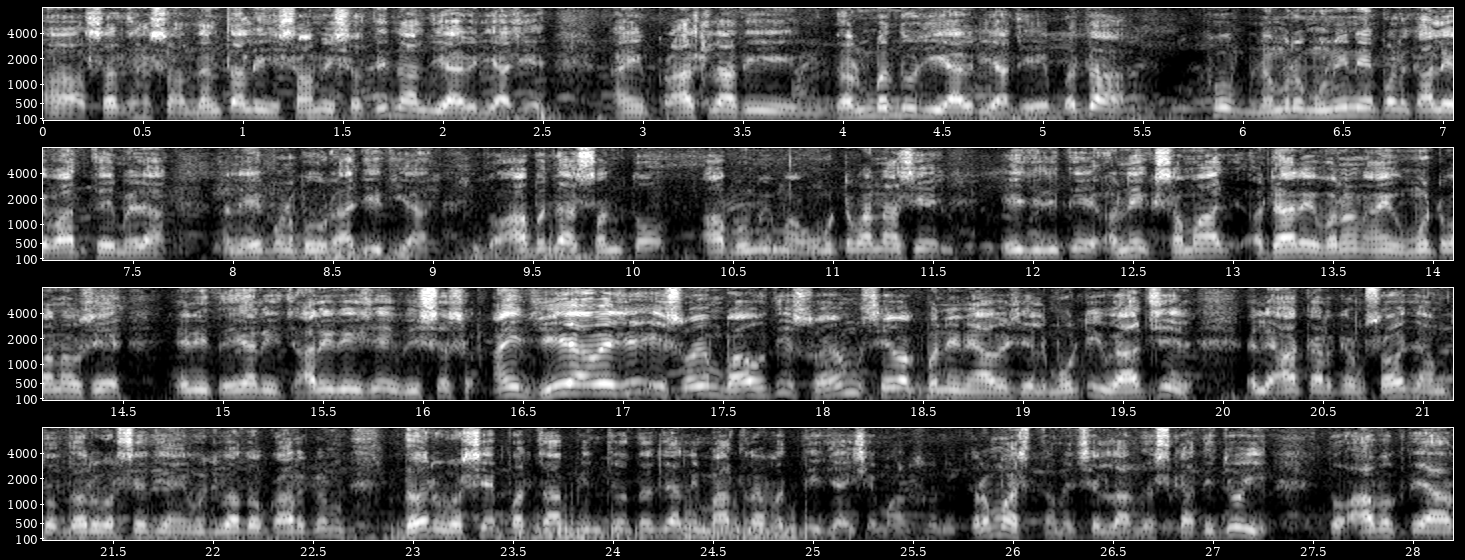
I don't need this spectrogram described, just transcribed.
આ સ- સ- દંતાલી સ્વામી સતીનાથજી આવી રહ્યા છે. અહીં પ્રાસલાથી ધર્મબંધુજી આવી રહ્યા છે. એ બધા ખૂબ નમ્ર મુનિને પણ કાલે વાત થઈ મળ્યા અને એ પણ બહુ રાજી થયા. તો આ બધા સંતો આ ભૂમિમાં ઉમટવાના છે. એ જ રીતે અનેક સમાજ અઢારે વરણ અહીં ઉમટવાનો છે. એની તૈયારી ચાલી રહી છે. વિશેષ અહીં જે આવે છે એ સ્વયં ભાવથી સ્વયં સેવક બનીને આવે છે. એટલે મોટી વાત છે. એટલે આ કાર્યક્રમ સહજ આમ તો દર વર્ષે જે અહીં ઉજવાતો કાર્યક્રમ, દર વર્ષે પચાસ પંચોતેર હજારની માત્રા વધતી જાય છે માણસોની. ક્રમશ તમે છેલ્લા દશકાથી જોઈ, તો આ વખતે આ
